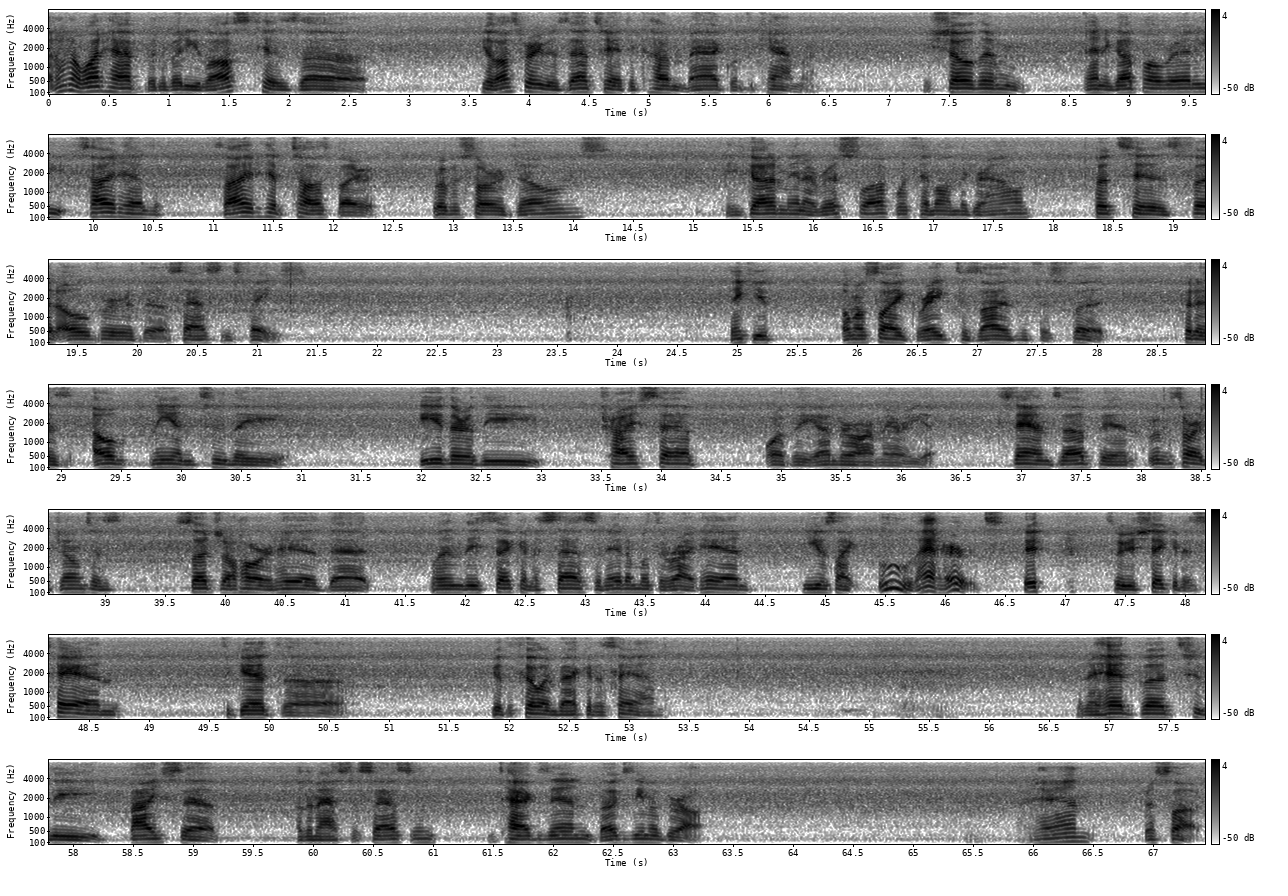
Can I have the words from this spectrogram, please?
I don't know what happened, but he lost his uh he lost where he was at, so he had to come back with the camera. He showed them standing up already. Side head, side hip toss by Rufus R. Jones. He's got him in a wrist lock with him on the ground. Puts his foot over the assassin's face. Think he almost like raked his eyes with his foot. Put his knee into the either the tricep or the underarm area. Stands up, and Rufus Jones has such a hard head that when the second assassin hit him with the right hand, he was like, "Ooh, that hurts." so he's shaking his hand to get the get the feeling back in his hand. And a headbutt to the bicep of the masked assassin. tags in Bugsy McGraw hand, wrist lock.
